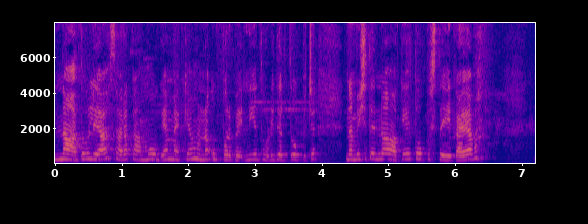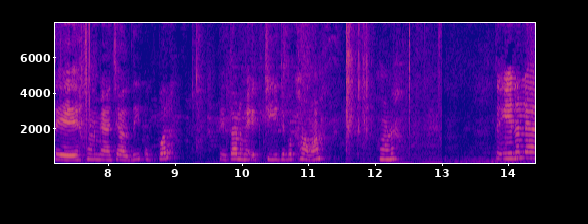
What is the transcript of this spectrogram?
ਨਹਾ ਧੋ ਲਿਆ, ਸਾਰਾ ਕੰਮ ਹੋ ਗਿਆ। ਮੈਂ ਕਿਹਾ ਹੁਣ ਨਾ ਉੱਪਰ ਬੈਠਨੀ ਆ ਥੋੜੀ ਦੇਰ ਧੁੱਪ 'ਚ ਨਮਿਸ਼ ਤੇ ਨਹਾ ਕੇ ਧੁੱਪ ਸੇਕ ਆਇਆ ਵਾ। ਤੇ ਹੁਣ ਮੈਂ ਚੱਲਦੀ ਉੱਪਰ ਤੇ ਤੁਹਾਨੂੰ ਮੈਂ ਇੱਕ ਚੀਜ਼ ਵਿਖਾਵਾਂ। ਹੁਣ ਤੇ ਇਹ ਨਾ ਲੈ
